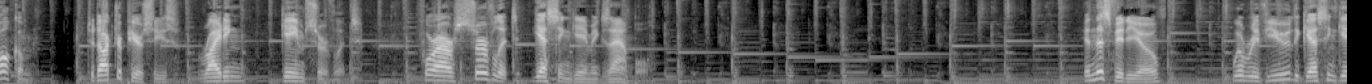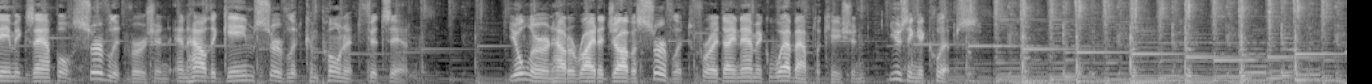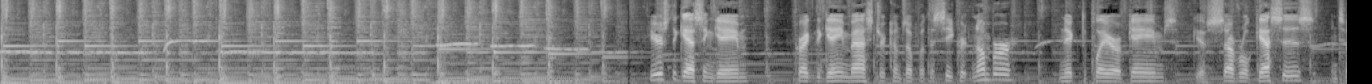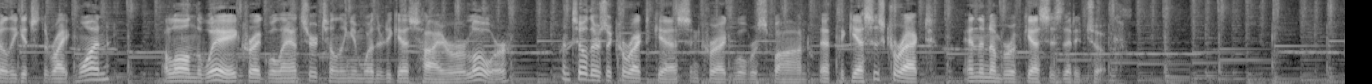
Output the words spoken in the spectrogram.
Welcome to Dr. Piercy's Writing Game Servlet for our Servlet guessing game example. In this video, we'll review the guessing game example servlet version and how the game servlet component fits in. You'll learn how to write a Java servlet for a dynamic web application using Eclipse. Here's the guessing game. Craig the Game Master comes up with a secret number. Nick, the player of games, gives several guesses until he gets the right one. Along the way, Craig will answer, telling him whether to guess higher or lower, until there's a correct guess, and Craig will respond that the guess is correct and the number of guesses that it took.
